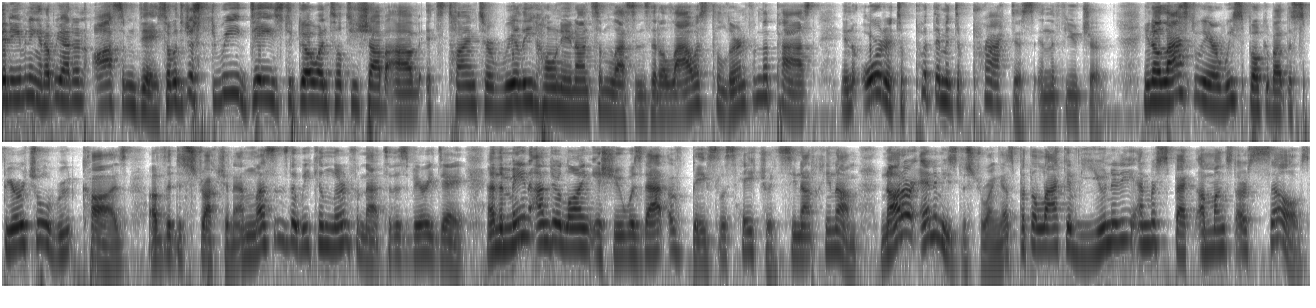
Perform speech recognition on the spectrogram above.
Good evening and hope you had an awesome day. So, with just three days to go until Tisha B'Av, it's time to really hone in on some lessons that allow us to learn from the past in order to put them into practice in the future. You know, last year we spoke about the spiritual root cause of the destruction and lessons that we can learn from that to this very day. And the main underlying issue was that of baseless hatred, sinat chinam. Not our enemies destroying us, but the lack of unity and respect amongst ourselves,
